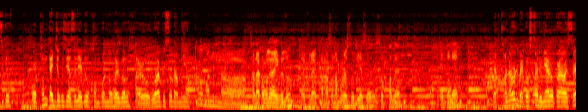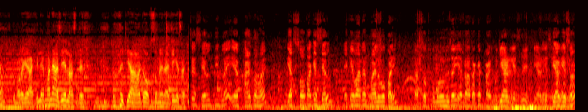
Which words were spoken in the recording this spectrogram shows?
যিটো প্ৰথম কাৰ্যসূচী আছিলে এইটো সম্পন্ন হৈ গ'ল আৰু হোৱাৰ পিছত আমি অকণমান খানা খাবলৈ আহি গ'লোঁ। এইফালে খানা চানা পূৰা চলি আছে চবফালে এইফালে। ইয়াত খানাৰো ব্যৱস্থা ধুনীয়াকৈ কৰা হৈছে। তোমালোকে আহিলে মানে আজিয়ে লাষ্ট ডেট এতিয়া আহাৰটো অপশ্যনে নাই ঠিক আছে? চেল দি পেলাই ইয়াত ফায়াৰ কৰা হয়। ইয়াত ছটাকে চেল একেবাৰতে ভৰাই ল'ব পাৰি। তাৰপিছত সময় অনুযায়ী এটা এটাকে ফায়াৰ কৰি টিয়াৰ গেছ টিয়াৰ গেছৰ।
